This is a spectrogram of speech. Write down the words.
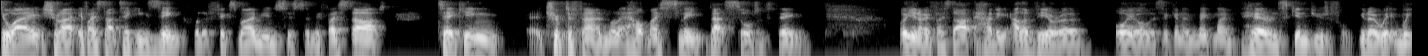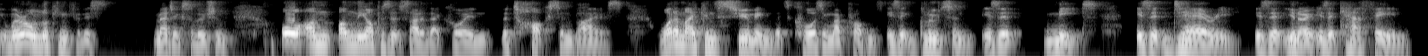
Do I, should I, if I start taking zinc, will it fix my immune system? If I start taking uh, tryptophan, will it help my sleep? That sort of thing. Or, you know, if I start having aloe vera oil, is it going to make my hair and skin beautiful? You know, we, we, we're all looking for this magic solution. Or on, on the opposite side of that coin, the toxin bias. What am I consuming that's causing my problems? Is it gluten? Is it meat? Is it dairy? Is it, you know, is it caffeine?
